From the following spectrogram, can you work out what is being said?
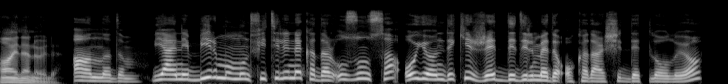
Aynen öyle. Anladım. Yani bir mumun fitili ne kadar uzunsa o yöndeki reddedilme de o kadar şiddetli oluyor.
